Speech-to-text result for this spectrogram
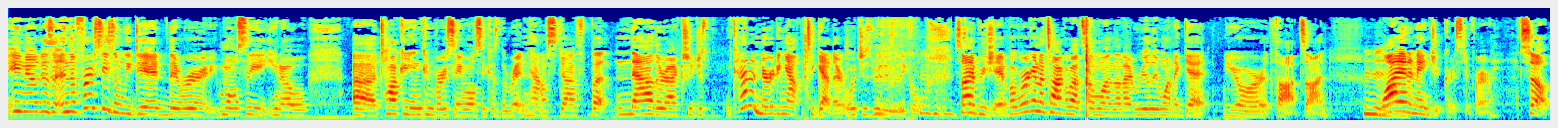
you know, because in the first season we did, they were mostly, you know. Uh, talking and conversing mostly because the Rittenhouse stuff, but now they're actually just kind of nerding out together, which is really, really cool. so I appreciate it. But we're going to talk about someone that I really want to get your thoughts on Wyatt and Agent Christopher. So,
